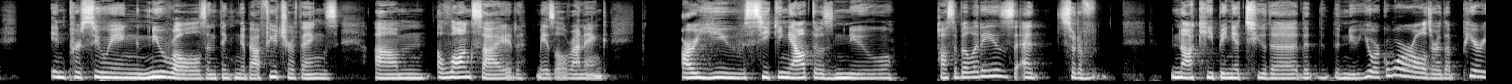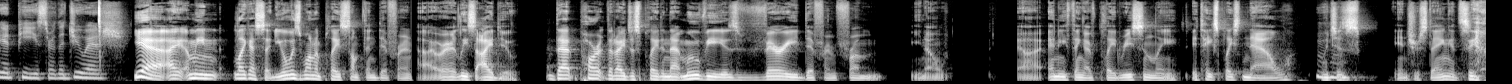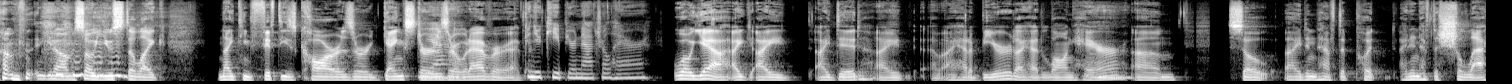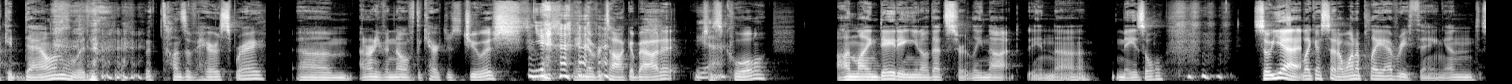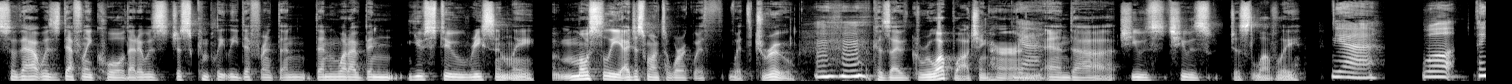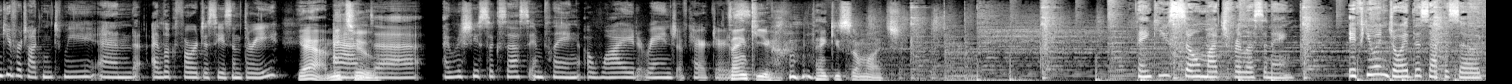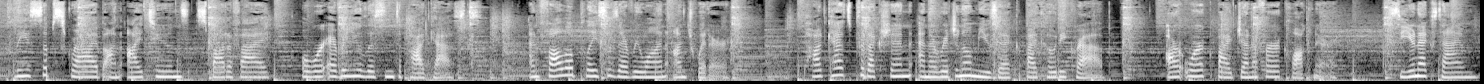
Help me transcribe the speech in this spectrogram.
In pursuing new roles and thinking about future things um, alongside Maisel running, are you seeking out those new possibilities and sort of not keeping it to the, the the New York world or the period piece or the Jewish? Yeah, I, I mean, like I said, you always want to play something different, uh, or at least I do. That part that I just played in that movie is very different from, you know, uh, anything I've played recently. It takes place now, which Mhm. is interesting. It's, um, you know, I'm so used to like 1950s cars or gangsters Yeah. or whatever. Can you keep your natural hair? Well, yeah, I I I did. I I had a beard. I had long hair. Mm. Um, so I didn't have to put. I didn't have to shellac it down with with tons of hairspray. Um, I don't even know if the character's Jewish. Yeah. they never talk about it, which is cool. Online dating, you know, that's certainly not in uh, Maisel. So yeah, like I said, I want to play everything, and so that was definitely cool. That it was just completely different than than what I've been used to recently. Mostly, I just wanted to work with with Drew hmm because I grew up watching her, Yeah. and, and uh, she was she was just lovely. Yeah. Well, thank you for talking to me, and I look forward to season three. Yeah, me and, too. Uh, I wish you success in playing a wide range of characters. Thank you, thank you so much. Thank you so much for listening. If you enjoyed this episode, please subscribe on iTunes, Spotify, or wherever you listen to podcasts. And follow Places Everyone on Twitter. Podcast production and original music by Cody Crabb. Artwork by Jennifer Klockner. See you next time.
